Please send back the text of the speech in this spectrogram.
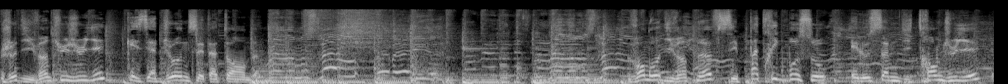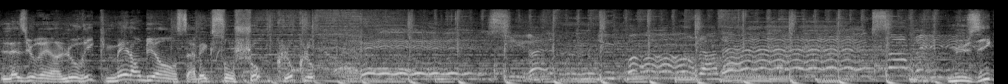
Jeudi 28 juillet, Kezia Jones est à Tende. Vendredi 29, c'est Patrick Bosso. Et le samedi 30 juillet, l'Azuréen Loric met l'ambiance avec son show Clo-Clo. Musique,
